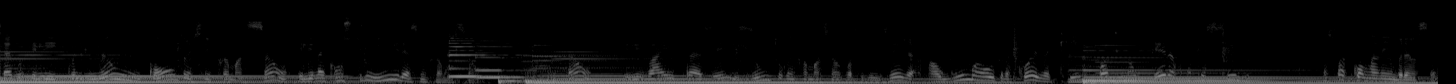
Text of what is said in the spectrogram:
cérebro, ele, quando ele não encontra essa informação, ele vai construir essa informação. Então, vai trazer junto com a informação que você deseja alguma outra coisa que pode não ter acontecido. Mas só como a lembrança é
